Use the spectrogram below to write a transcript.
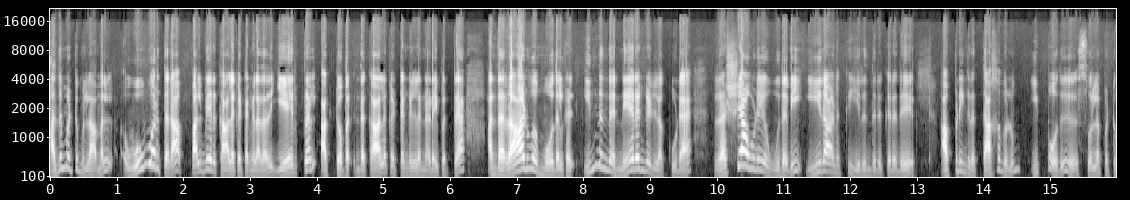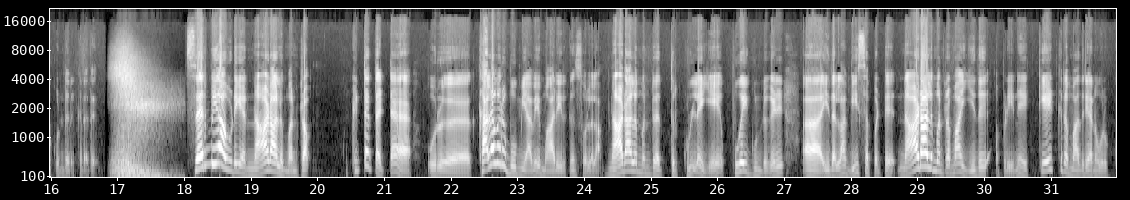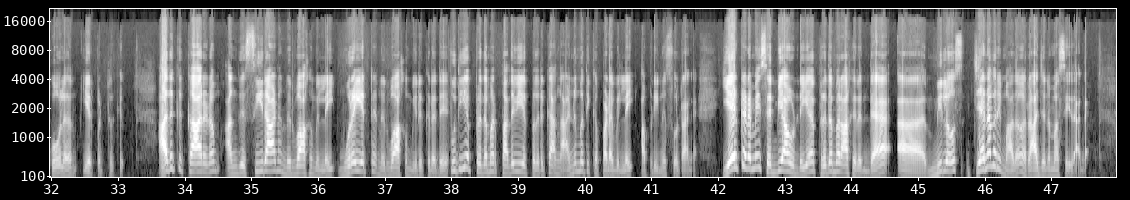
அது மட்டும் இல்லாமல் ஒவ்வொருத்தராக பல்வேறு காலகட்டங்கள் அதாவது ஏப்ரல் அக்டோபர் இந்த காலகட்டங்களில் நடைபெற்ற அந்த இராணுவ மோதல்கள் இந்தந்த நேரங்களில் கூட ரஷ்யாவுடைய உதவி ஈரானுக்கு இருந்திருக்கிறது அப்படிங்கிற தகவலும் இப்போது சொல்லப்பட்டு கொண்டிருக்கிறது. செர்பியாவுடைய நாடாளுமன்றம் கிட்டத்தட்ட ஒரு கலவர பூமியாகவே மாறி இருக்குன்னு சொல்லலாம். நாடாளுமன்றத்திற்குள்ளேயே புகை குண்டுகள் இதெல்லாம் வீசப்பட்டு நாடாளுமன்றமாக இது அப்படின்னு கேட்குற மாதிரியான ஒரு கோலம் ஏற்பட்டிருக்கு. அதுக்கு காரணம் அங்கு சீரான நிர்வாகம் இல்லை முறையற்ற நிர்வாகம் இருக்கிறது. புதிய பிரதமர் பதவியேற்பதற்கு அங்கு அனுமதிக்கப்படவில்லை அப்படின்னு சொல்றாங்க. ஏற்கனவே செர்பியாவுடைய பிரதமராக இருந்த மிலோஸ் ஜனவரி மாதம் ராஜினாமா செய்தாங்க.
